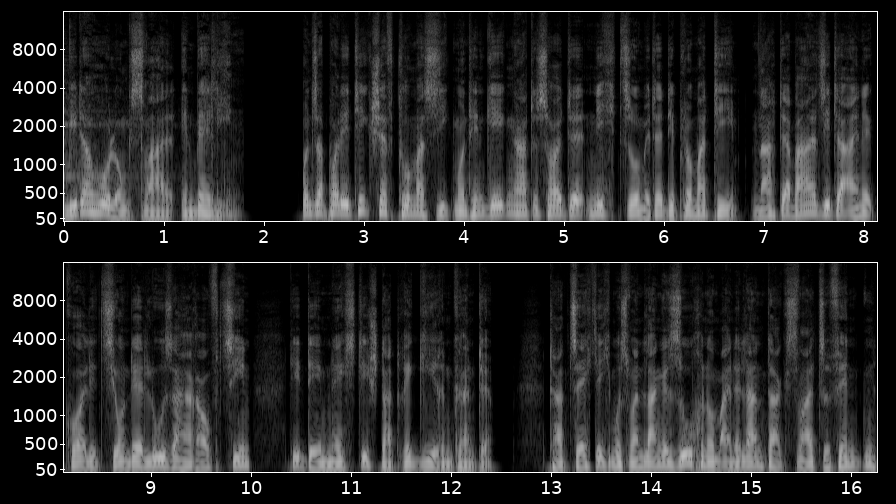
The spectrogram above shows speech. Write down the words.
Wiederholungswahl in Berlin. Unser Politikchef Thomas Siegmund hingegen hat es heute nicht so mit der Diplomatie. Nach der Wahl sieht er eine Koalition der Loser heraufziehen, die demnächst die Stadt regieren könnte. Tatsächlich muss man lange suchen, um eine Landtagswahl zu finden,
